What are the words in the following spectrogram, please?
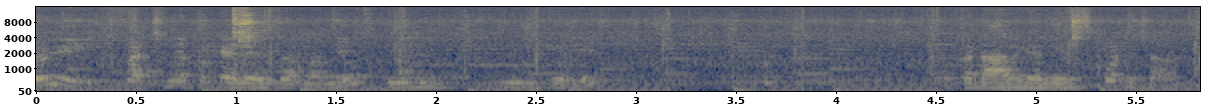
ఇప్పుడు పచ్చిమిరపకాయలు వేద్దామండి. నీళ్ళు దీనికెళ్ళి ఒక నాలుగైదు వేసుకోండి చాలు.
